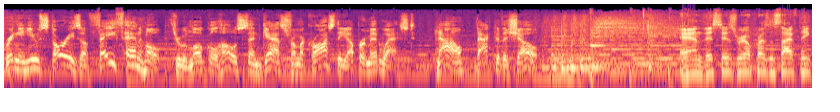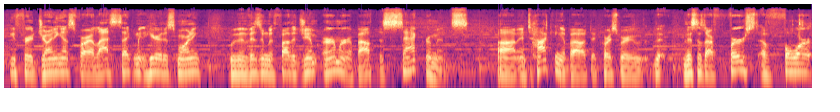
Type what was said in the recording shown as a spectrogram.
bringing you stories of faith and hope through local hosts and guests from across the upper Midwest. Now, back to the show. And this is Real Presence Live. Thank you for joining us for our last segment here this morning. We've been visiting with Father Jim Ermer about the sacraments um, and talking about, of course, we're, this is our first of four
